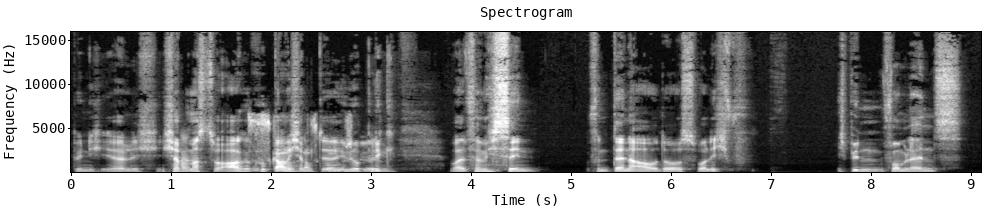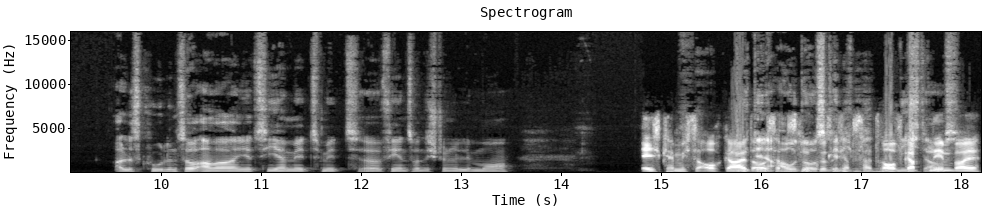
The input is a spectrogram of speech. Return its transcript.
Bin ich ehrlich. Ich habe Ja, mal zwar A geguckt, aber ich habe den Überblick, gewesen. weil für mich sind von den Autos, weil ich ich bin Formel 1, alles cool und so, aber jetzt hier mit mit äh, 24 Stunden Le Mans Ich kenne mich da auch gar nicht aus. Ich, Autos hab's mich halt drauf gehabt aus. nebenbei.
